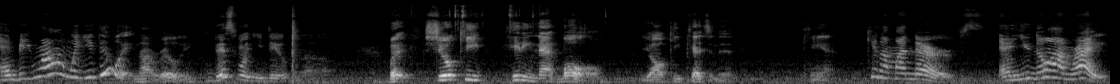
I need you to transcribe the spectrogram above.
And be wrong when you do it. Not really. This one you do. No. But she'll keep hitting that ball. Y'all keep catching it. Can't. Get on my nerves. And you know I'm right.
